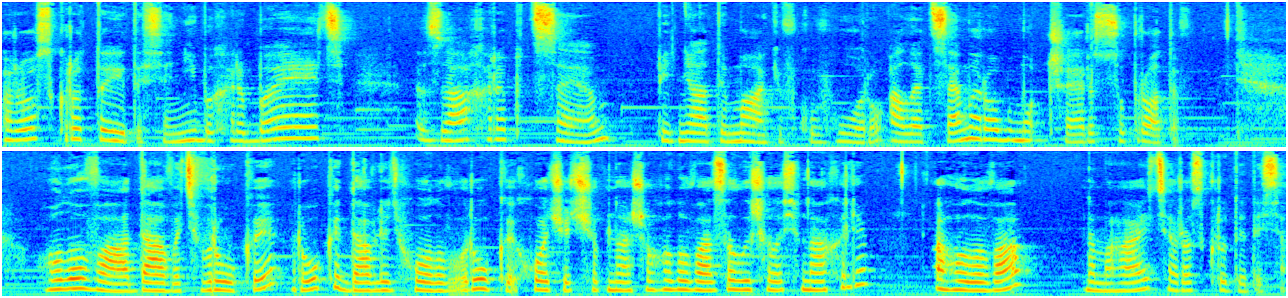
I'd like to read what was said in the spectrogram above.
розкрутитися, ніби хребець за хребцем підняти маківку вгору, але це ми робимо через супротив. Голова давить в руки, руки давлять голову. Руки хочуть, щоб наша голова залишилась в нахилі, а голова намагається розкрутитися.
